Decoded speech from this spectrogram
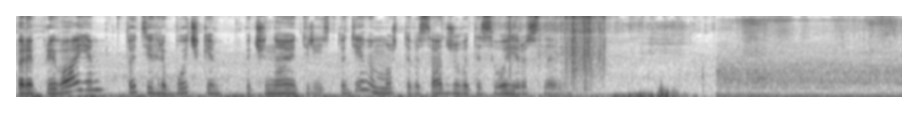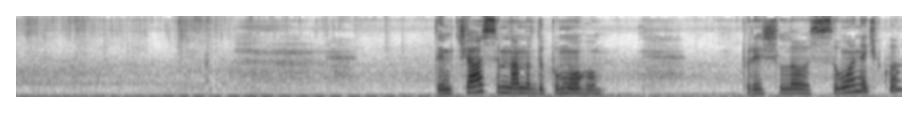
перепріває, то ці грибочки починають ріст. Тоді ви можете висаджувати свої рослини. Тим часом нам на допомогу прийшло сонечко.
